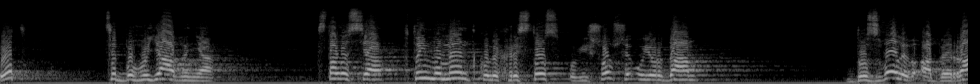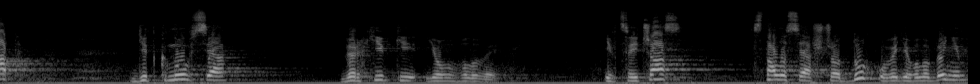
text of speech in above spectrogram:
І от це богоявлення сталося в той момент, коли Христос, увійшовши у Йордан, дозволив, аби раб діткнувся верхівки його голови. І в цей час сталося, що дух у виді голубинім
